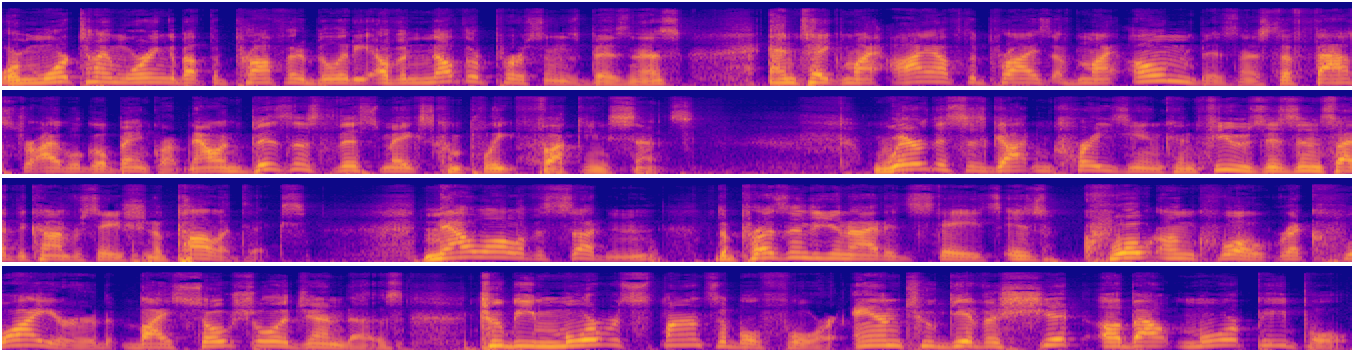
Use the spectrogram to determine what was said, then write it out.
or more time worrying about the profitability of another person's business, and take my eye off the prize of my own business, the faster I will go bankrupt. Now, in business, this makes complete fucking sense. Where this has gotten crazy and confused is inside the conversation of politics. Now, all of a sudden, the President of the United States is quote unquote required by social agendas to be more responsible for and to give a shit about more people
